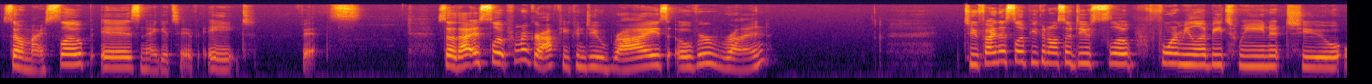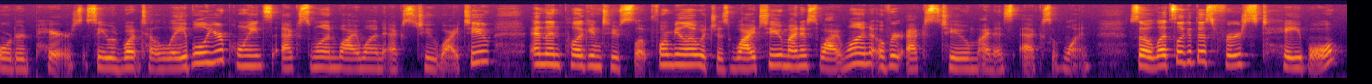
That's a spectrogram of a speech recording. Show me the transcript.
So my slope is negative 8 fifths. So that is slope from a graph. You can do rise over run. To find the slope, you can also do slope formula between two ordered pairs. So you would want to label your points x1, y1, x2, y2, and then plug into slope formula, which is y2 minus y1 over x2 minus x1. So let's look at this first table.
